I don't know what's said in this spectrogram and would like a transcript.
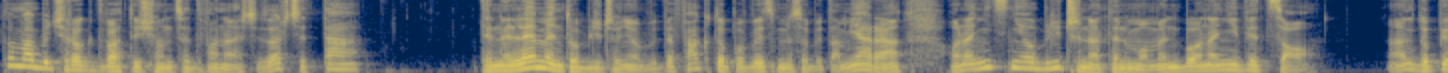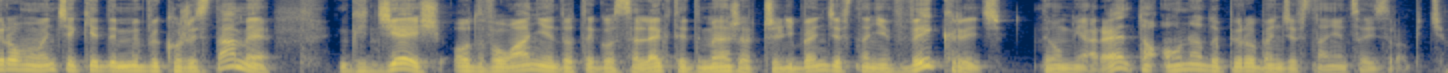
to ma być rok 2012. Zobaczcie, ta ten element obliczeniowy, de facto powiedzmy sobie ta miara, ona nic nie obliczy na ten moment, bo ona nie wie co. Tak? Dopiero w momencie, kiedy my wykorzystamy gdzieś odwołanie do tego selected measure, czyli będzie w stanie wykryć tę miarę, to ona dopiero będzie w stanie coś zrobić.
